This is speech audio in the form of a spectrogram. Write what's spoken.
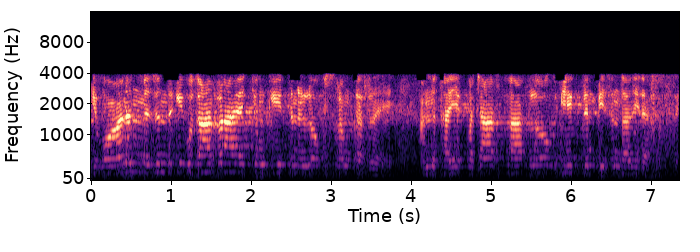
कि वो आनंद में ज़िंदगी गुजार रहा है क्योंकि इतने लोग श्रम कर रहे हैं। अन्यथा ये पचास लाख लोग एक दिन भी ज़िंदा नहीं रह सकते।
